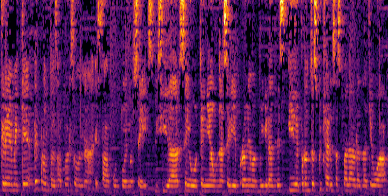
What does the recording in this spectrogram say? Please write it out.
Créeme que de pronto esa persona estaba a punto de, no sé, suicidarse o tenía una serie de problemas muy grandes y de pronto escuchar esas palabras la llevó a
